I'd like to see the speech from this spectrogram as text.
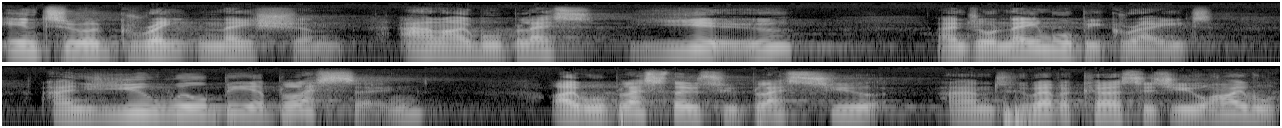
into a great nation, and I will bless you, and your name will be great, and you will be a blessing. I will bless those who bless you, and whoever curses you, I will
